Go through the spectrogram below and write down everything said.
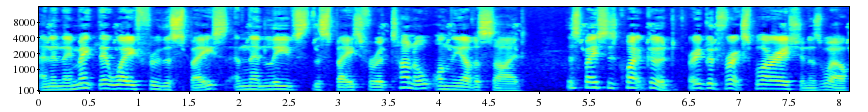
and then they make their way through the space and then leaves the space for a tunnel on the other side. The space is quite good, very good for exploration as well.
